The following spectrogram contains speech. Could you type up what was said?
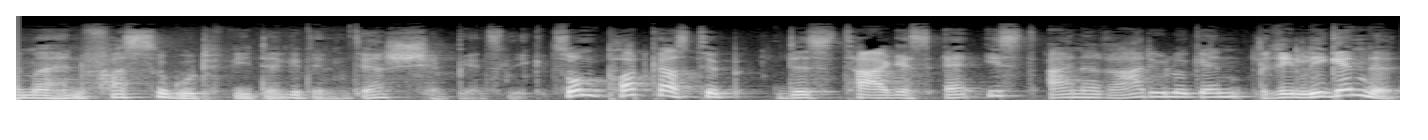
immerhin fast so gut wie der Gewinn der Champions League. Zum Podcast-Tipp des Tages. Er ist eine Radiolegende,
